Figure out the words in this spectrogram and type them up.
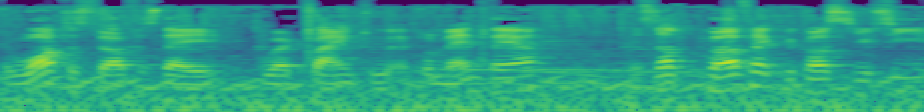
the water surface they were trying to implement there. It's not perfect because you see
